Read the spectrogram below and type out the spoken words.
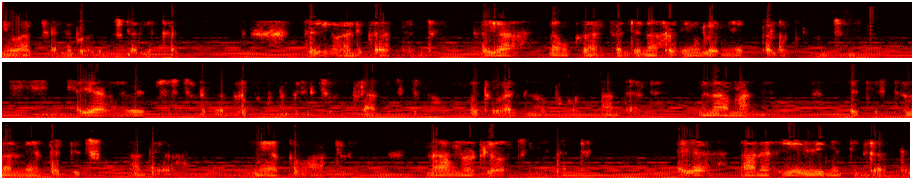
మీ వాక్యాన్ని బోధించడానికి కానీ తెలియవాడిని కాదండి అయ్యా నమ్మకం ఏంటంటే నా హృదయంలో మీ యొక్క తలపించండి అయ్యా వైపు చూస్తుండగా కృపను గురించి ప్రార్థిస్తున్నాం నేను తగ్గించుకున్నాను దేవా మీ యొక్క మాటలు నా నోట్లో వచ్చింది అయ్యా నాన్న ఏది నెత్తికి రాదు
